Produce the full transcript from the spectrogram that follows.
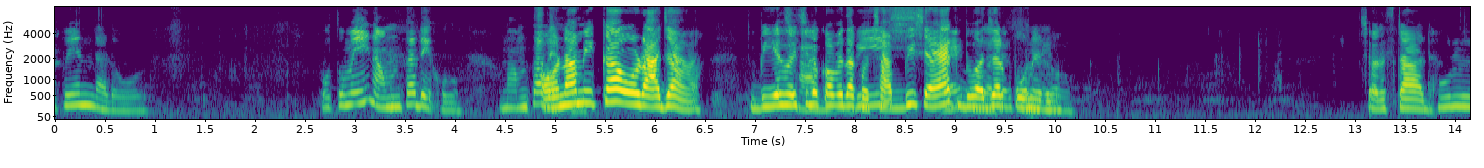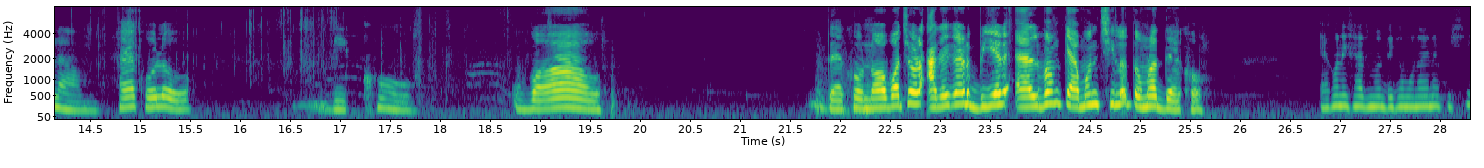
ওপেন দ্য ডোর প্রথমেই নামটা দেখো। নামটা দেখো। অনামিকা ও রাজা। বিয়ে হয়েছিল কবে দেখো? ছাব্বিশ এক দু হাজার পনেরো। চল স্টার্ট। খুললাম। হ্যাঁ খোলো। দেখো। ওয়াও। দেখো ন বছর আগেকার বিয়ের অ্যালবাম কেমন ছিল তোমরা দেখো। এখন এই সাজমা দেখে মনে হয় না পিসি?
